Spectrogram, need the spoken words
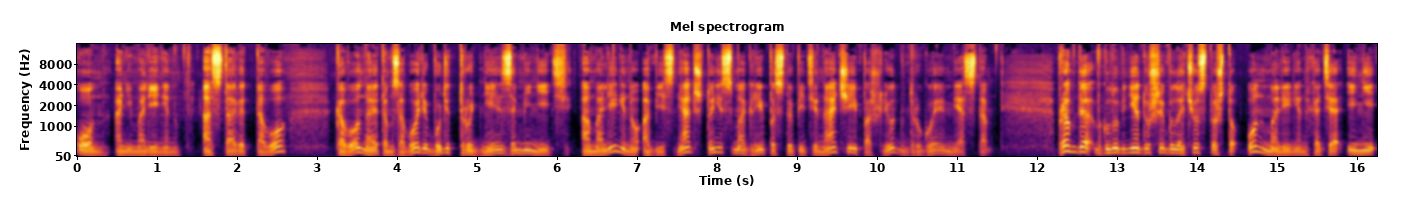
он, а не Малинин, оставит того, кого на этом заводе будет труднее заменить, а Малинину объяснят, что не смогли поступить иначе и пошлют в другое место. Правда, в глубине души было чувство, что он, Малинин, хотя и не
